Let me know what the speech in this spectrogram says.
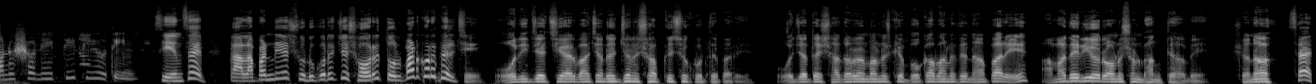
অনশনের দ্বিতীয় দিন। সিএম সাহেব কালা পান্ডিয়া শুরু করেছে শহরে তোলপাড় করে ফেলছে। ও নিজের চেয়ার বাঁচানোর জন্য সবকিছু করতে পারে। ও যাতে সাধারণ মানুষকে বোকা বানাতে না পারে আমাদেরই ওর অনশন ভাঙতে হবে। শোনো স্যার।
